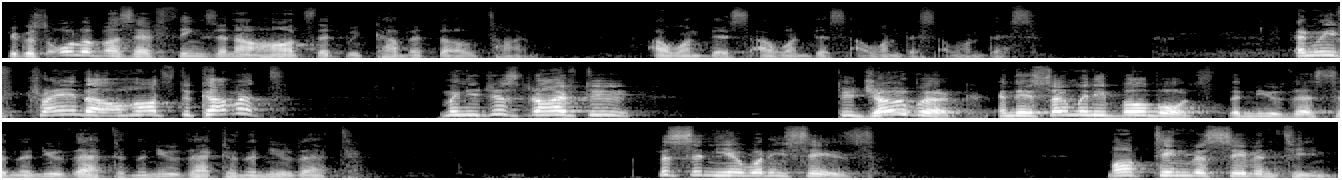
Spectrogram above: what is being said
Because all of us have things in our hearts that we covet the whole time. I want this, I want this, I want this, I want this. And we've trained our hearts to covet. When you just drive to, to Joburg and there's so many billboards, the new this and the new that and the new that and the new that. Listen here what he says. Mark 10, verse 17.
